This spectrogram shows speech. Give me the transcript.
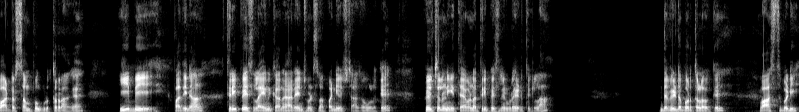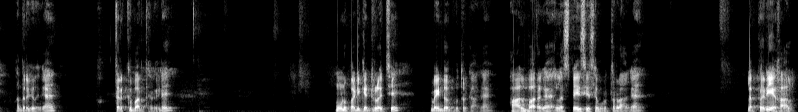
வாட்டர் சம்பும் கொடுத்துட்றாங்க. இபி பார்த்தீங்கன்னா த்ரீ பேஸ் லைனுக்கான அரேஞ்ச்மெண்ட்ஸ்லாம் பண்ணி வச்சுட்டாங்க உங்களுக்கு. ஃப்யூச்சரில் நீங்கள் தேவைன்னா த்ரீ பேஸ் லைன் கூட எடுத்துக்கலாம். இந்த வீட்டை பொறுத்தளவுக்கு வாஸ்துபடி வந்திருக்குதுங்க. தெற்கு பார்த்த வீடு. மூணு படிக்கட்டுகள் வச்சு மெயின் டோர் கொடுத்துருக்காங்க. ஹால் பாருங்கள் இல்லை ஸ்பேசியஸாக கொடுத்துட்றாங்க. இல்லை பெரிய ஹால்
